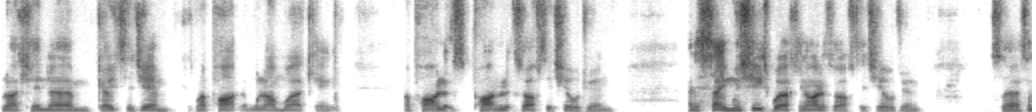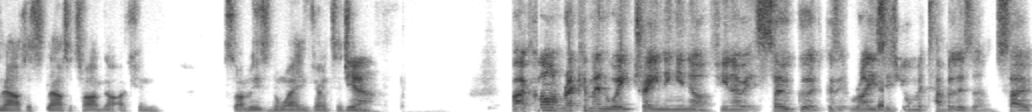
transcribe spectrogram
when I can um, go to the gym. Because my partner, when I'm working, my partner looks partner looks after the children, and the same when she's working, I look after the children. So so now it's now's the time that I can start losing the weight and going to the gym. Yeah. But I can't recommend weight training enough. You know, it's so good because it raises your metabolism. So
